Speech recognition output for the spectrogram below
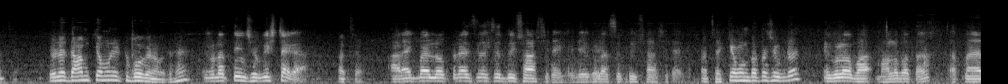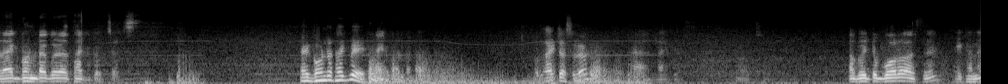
আচ্ছা। এগুলোর দাম কেমন একটু বলবেন আমাদের হ্যাঁ? এগুলো তিনশো বিশ টাকা। আচ্ছা। আর একবার লো প্রাইস আছে দুইশো আশি টাকা যেগুলো আছে দুইশো আশি টাকা। আচ্ছা কেমন বাতাস এগুলো? এগুলো ভালো বাতাস। আপনার এক ঘণ্টা করে থাকবে চার্জ এক ঘণ্টা থাকবে? এক ঘণ্টা লাইট আছে না? হ্যাঁ light আছে। আচ্ছা। তারপর একটু বড় আছে এখানে।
